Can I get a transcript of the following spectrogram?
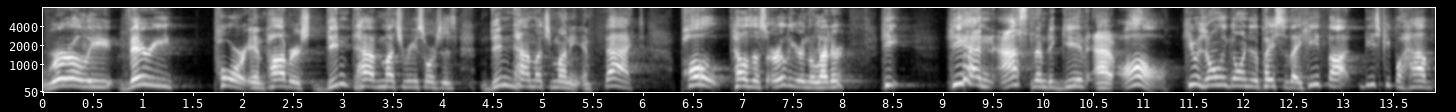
rurally, very poor, impoverished, didn't have much resources, didn't have much money. In fact, Paul tells us earlier in the letter, he, he hadn't asked them to give at all. He was only going to the places that he thought these people have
